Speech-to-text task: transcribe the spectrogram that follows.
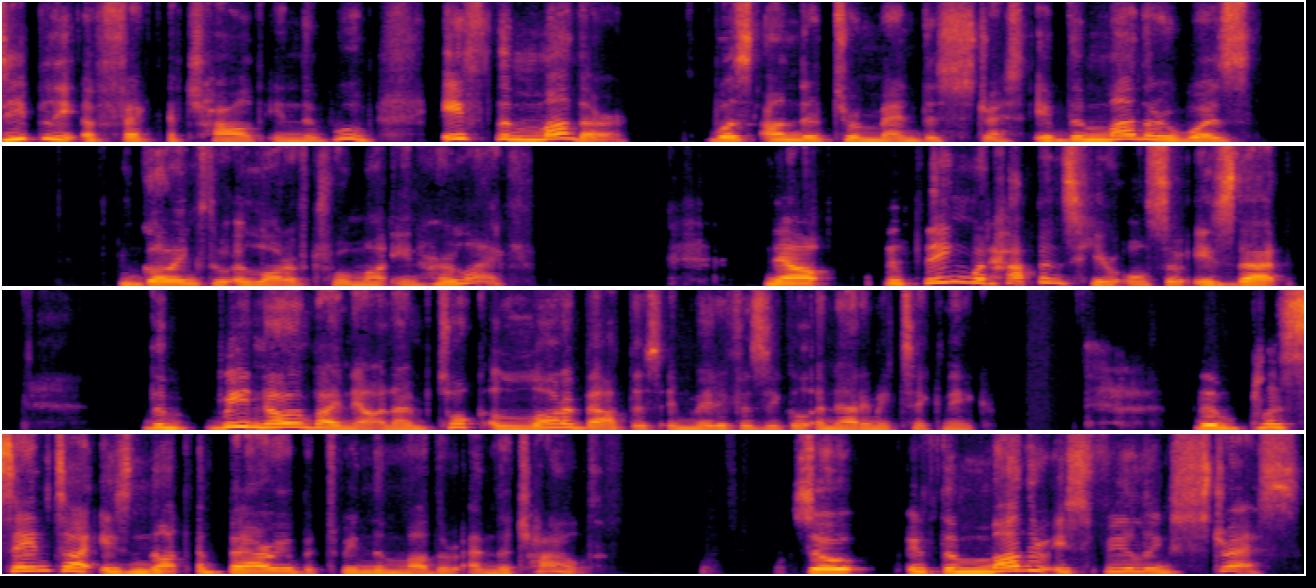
deeply affect a child in the womb. If the mother was under tremendous stress, if the mother was going through a lot of trauma in her life. Now, the thing what happens here also is that the we know by now, and I talk a lot about this in metaphysical anatomy technique. The placenta is not a barrier between the mother and the child. So if the mother is feeling stress,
